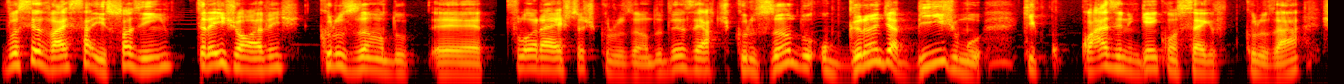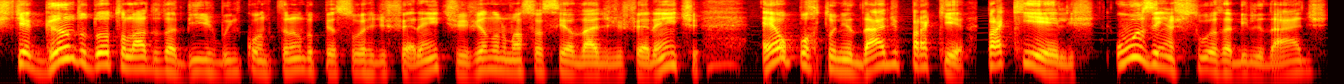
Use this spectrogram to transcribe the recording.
Você vai sair sozinho, três jovens, cruzando é, florestas, cruzando desertos, cruzando o grande abismo que quase ninguém consegue cruzar, chegando do outro lado do abismo, encontrando pessoas diferentes, vivendo numa sociedade diferente, é oportunidade para quê? Para que eles usem as suas habilidades,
